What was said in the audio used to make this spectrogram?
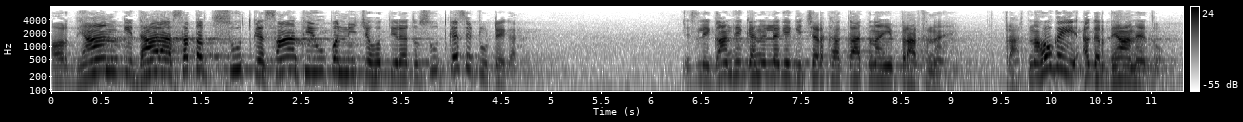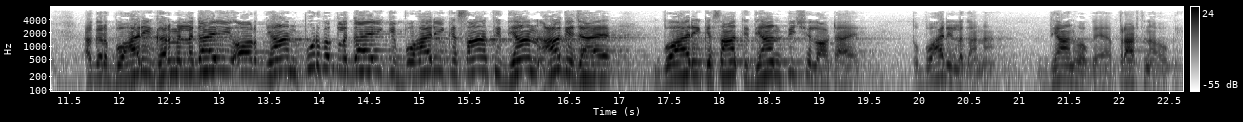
और ध्यान की धारा सतत सूत के साथ ही ऊपर नीचे होती रहे तो सूत कैसे टूटेगा? इसलिए गांधी कहने लगे कि चरखा काटना ही प्रार्थना है। प्रार्थना हो गई अगर ध्यान है तो। अगर बुहारी घर में लगाई और ध्यान पूर्वक लगाई कि बुहारी के साथ ही ध्यान आगे जाए, बुहारी के साथ ही ध्यान पीछे लौट आए तो बुहारी लगाना ध्यान हो गया, प्रार्थना हो गई।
